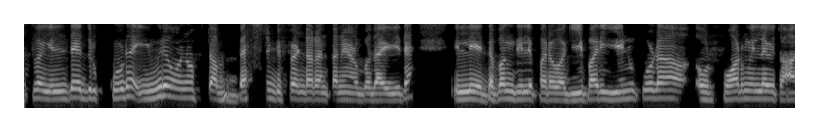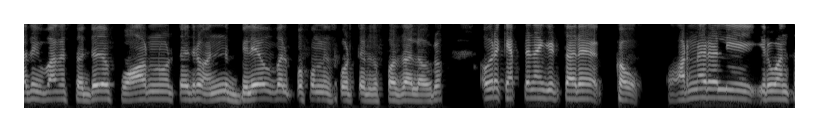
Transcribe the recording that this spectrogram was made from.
ಅಥವಾ ಇಲ್ದೇ ಇದ್ರು ಕೂಡ ಇವರೇ one of the best defender ಅಂತಾನೆ ಹೇಳ್ಬೋದಾಗಿದೆ. ಇಲ್ಲಿ ದಬಂಗ್ ದಿಲ್ಲಿ ಪರವಾಗಿ ಈ ಬಾರಿ ಏನು ಕೂಡ ಅವ್ರ ಫಾರ್ಮ್ ಇಲ್ಲ ಇತ್ತು. ಆದ್ರೆ ಇವಾಗ ಸದ್ಯದ ಫಾರ್ಮ್ ನೋಡ್ತಾ ಇದ್ರೆ ಅನ್ಬಿಲೇವಬಲ್ ಪರ್ಫಾರ್ಮೆನ್ಸ್ ಕೊಡ್ತಿರೋದು ಫಜಲ್ ಅವರು. ಅವರ ಕ್ಯಾಪ್ಟನ್ ಆಗಿರ್ತಾರೆ. ಕಾರ್ನರ್ ಅಲ್ಲಿ ಇರುವಂತ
